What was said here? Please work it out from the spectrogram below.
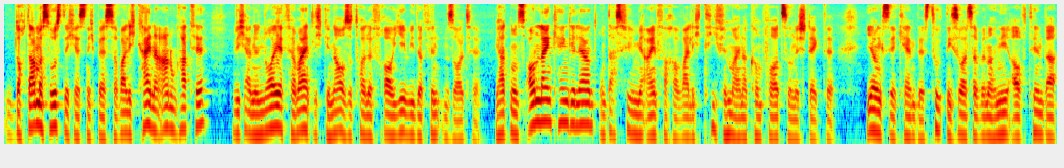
Doch damals wusste ich es nicht besser, weil ich keine Ahnung hatte, wie ich eine neue, vermeintlich genauso tolle Frau je wieder finden sollte. Wir hatten uns online kennengelernt und das fiel mir einfacher, weil ich tief in meiner Komfortzone steckte. Jungs, ihr kennt es, tut nicht so, als ob ihr noch nie auf Tinder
